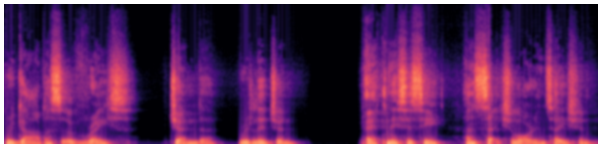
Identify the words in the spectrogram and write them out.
regardless of race, gender, religion, ethnicity, and sexual orientation,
